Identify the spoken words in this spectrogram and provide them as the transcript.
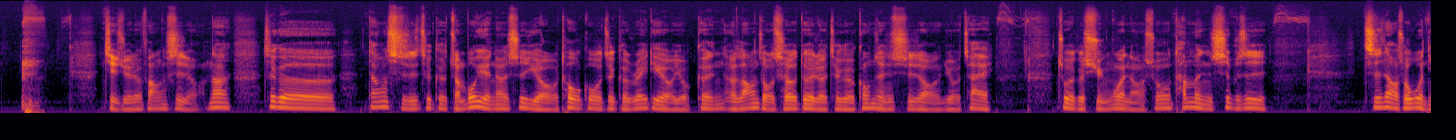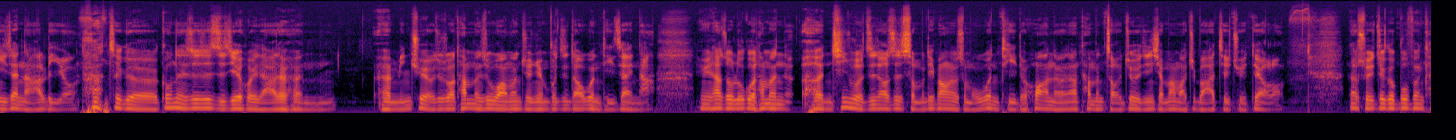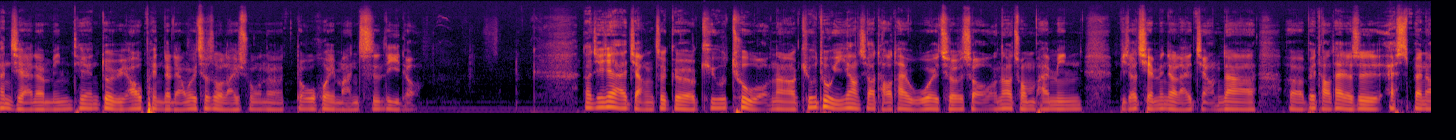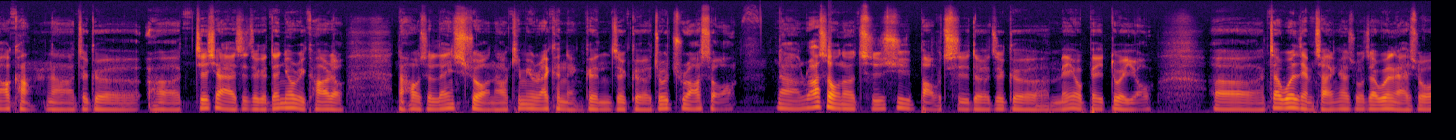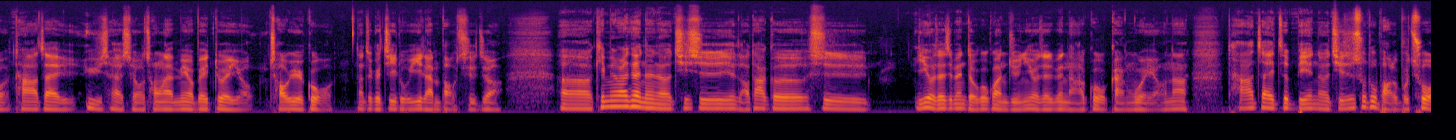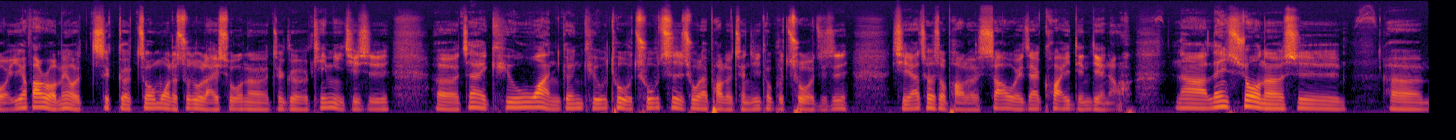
解决的方式哦。那这个。当时这个转播员呢是有透过这个 radio 有跟 Alonso 车队的这个工程师哦有在做一个询问哦，说他们是不是知道说问题在哪里哦？那这个工程师是直接回答的很很明确哦，就说他们是完完全全不知道问题在哪，因为他说如果他们很清楚的知道是什么地方有什么问题的话呢，那他们早就已经想办法去把它解决掉了。那所以这个部分看起来呢，明天对于 Open 的两位车手来说呢，都会蛮吃力的。那接下来讲这个 Q2 哦，那 Q2 一样是要淘汰五位车手。那从排名比较前面的来讲，那呃被淘汰的是 Esteban Ocon，那这个呃接下来是这个 Daniel r i c a r d o 然后是 Lance Stroll，然后 Kimi Räikkönen 跟这个 George Russell。那 Russell 呢持续保持的这个没有被队友，呃在 Williams 应该说在 William 来说，他在预赛的时候从来没有被队友超越过。那这个记录依然保持着。呃，Kimi Räikkönen 呢，其实老大哥是也有在这边得过冠军，也有在这边拿过杆位哦。那他在这边呢，其实速度跑得不错。YAFARO 没有这个周末的速度来说呢，这个 Kimi 其实呃在 Q1 跟 Q2 初次出来跑的成绩都不错，只是其他车手跑得稍微再快一点点哦。那 Lance Stroll 呢是呃。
